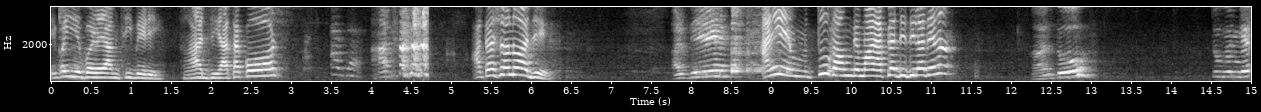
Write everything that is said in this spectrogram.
ए बाई ये बळे आमची बेडे. आजी आता कोण? आता सोनू आजी. आधी आणि तू खाऊन घे मा आपल्या दीदीला दे ना. आणि तू? तू घेऊन घे.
